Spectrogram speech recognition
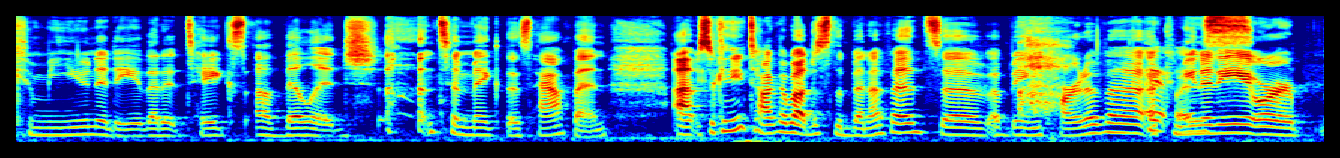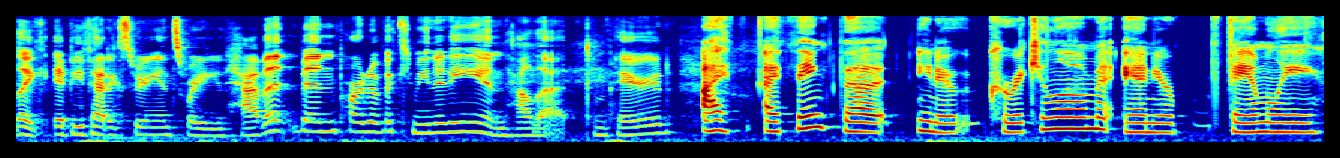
community that it takes a village to make this happen um, so can you talk about just the benefits of, of being part of a, a It community or like if you've had experience where you haven't been part of a community and how that compared I I think that you know curriculum and your family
